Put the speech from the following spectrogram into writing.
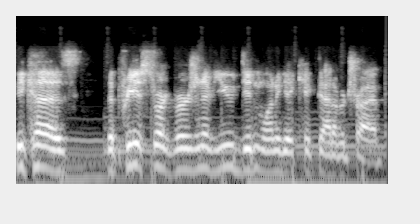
because the prehistoric version of you didn't want to get kicked out of a tribe,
